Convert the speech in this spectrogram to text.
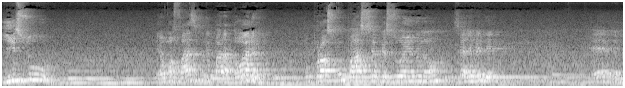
Isso é uma fase preparatória para o próximo passo, se a pessoa ainda não se arrepender. É, é,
